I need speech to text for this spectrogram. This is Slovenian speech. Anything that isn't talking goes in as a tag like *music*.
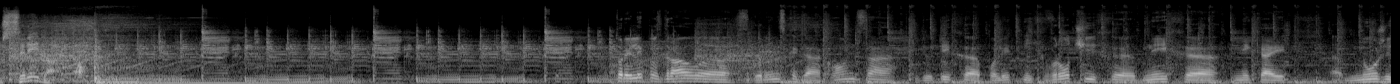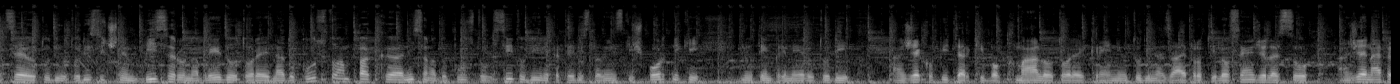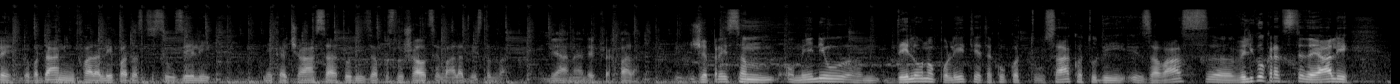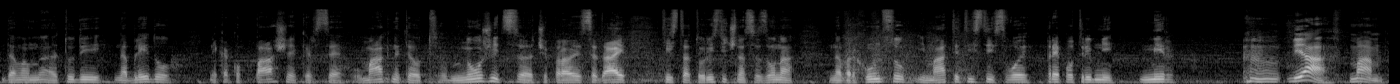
v sredo. Torej, lepo zdrav eh, z gorenskega konca, tudi v teh eh, poletnih vročih eh, dneh, nekaj množice, tudi v turističnem biseru na Bledu, torej na dopustu, ampak niso na dopustu vsi, tudi nekateri slovenski športniki in v tem primeru tudi Anže Kopitar, ki bo kmalo torej, krenil tudi nazaj proti Los Angelesu. Anže, najprej dober dan in hvala lepa, da ste se vzeli nekaj časa tudi za poslušalce Vala 202. Ja, najlepša hvala. Že prej sem omenil delovno poletje, tako kot vsako, tudi za vas. Uh, Veliko krat ste dejali, da vam uh, tudi na bledu nekako paše, ker se umaknete od množic, uh, čeprav je sedaj tista turistična sezona na vrhuncu, imate tisti svoj prepotrebni mir. Ja, imam.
